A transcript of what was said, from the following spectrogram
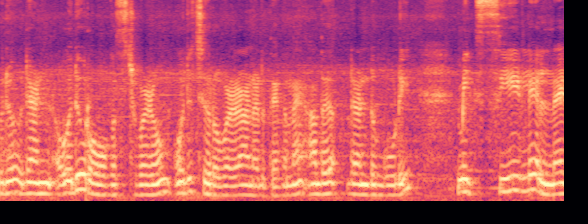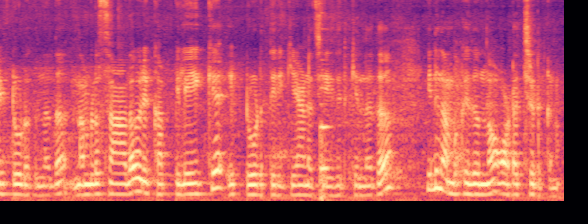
ഒരു രണ്ട് ഒരു റോഗസ്റ്റ് പഴവും ഒരു ചെറുപഴമാണ് എടുത്തേക്കുന്നത്. അത് രണ്ടും കൂടി മിക്സിയിൽ എല്ലാം ഇട്ട് കൊടുക്കുന്നത്. നമ്മൾ സാധാ ഒരു കപ്പിലേക്ക് ഇട്ട് കൊടുത്തിരിക്കുകയാണ് ചെയ്തിരിക്കുന്നത്. ഇനി നമുക്കിതൊന്ന് ഉടച്ചെടുക്കണം.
